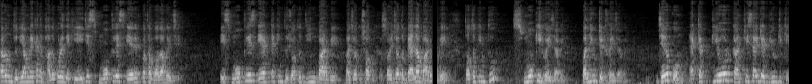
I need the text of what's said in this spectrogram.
কারণ যদি আমরা এখানে ভালো করে দেখি, এই যে স্মোকলেস এয়ারের কথা বলা হয়েছে এই স্মোকলেস এয়ারটা কিন্তু যত দিন বাড়বে বা যত সরি যত বেলা বাড়বে, তত কিন্তু স্মোকি হয়ে যাবে পলিউটেড হয়ে যাবে। যেরকম একটা পিওর কান্ট্রি সাইডের বিউটিকে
